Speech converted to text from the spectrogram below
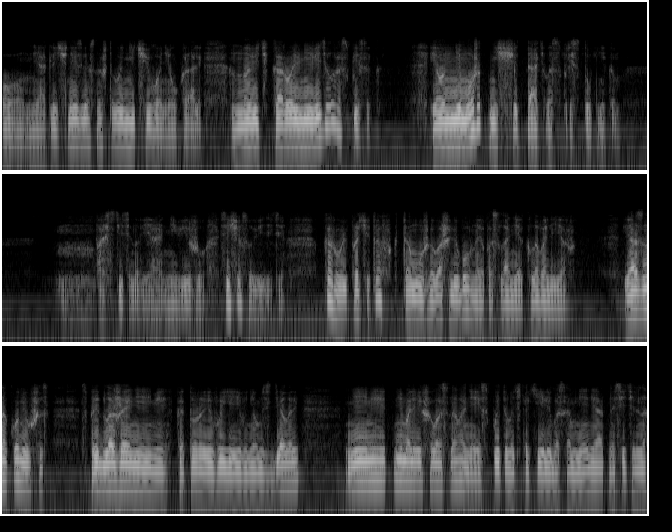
О, мне отлично известно, что вы ничего не украли. Но ведь король не видел расписок, и он не может не считать вас преступником. Простите, но я не вижу. Сейчас увидите. Король, прочитав к тому же ваше любовное послание к лавальер и ознакомившись с предложениями, которые вы ей в нем сделали, не имеет ни малейшего основания испытывать какие-либо сомнения относительно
